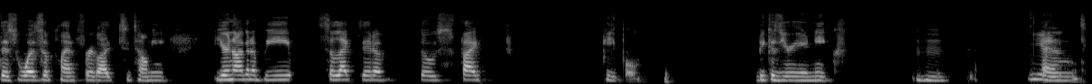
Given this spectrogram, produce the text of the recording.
this was a plan for God to tell me, you're not going to be selected of those five people because you're unique. Mhm. Yeah. And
